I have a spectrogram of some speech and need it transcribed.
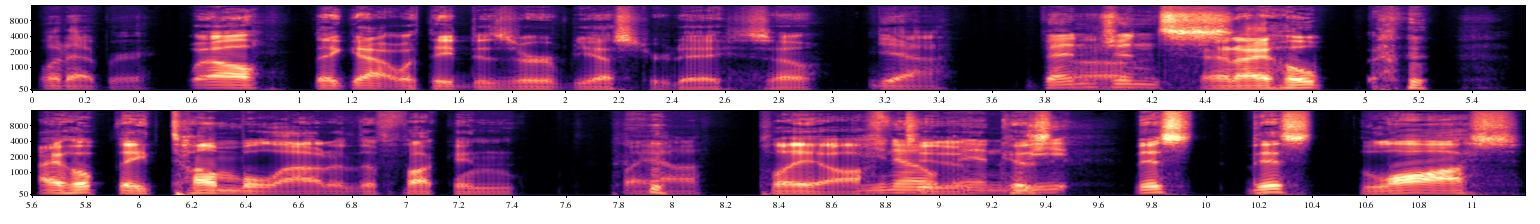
Whatever. Well, they got what they deserved yesterday, so Yeah. Uh, Vengeance and I hope, I hope they tumble out of the fucking playoff. playoff you know, too, because this this loss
